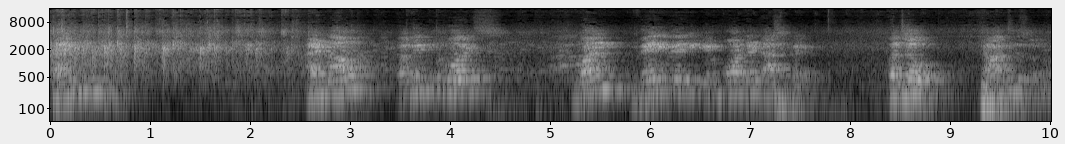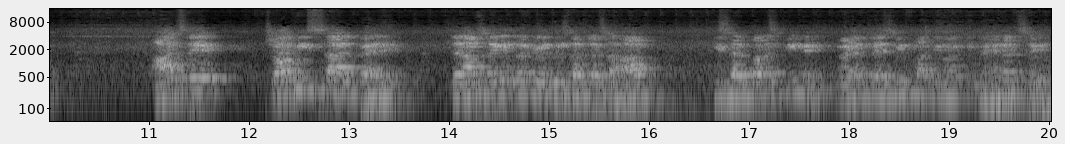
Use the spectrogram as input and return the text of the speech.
thank you and now coming towards one very very important aspect بچوں دھیان سے سنو۔ آج سے چوبیس سال پہلے جناب سید رفیع الدین صفدر صاحب کی سرپرستی میں میڈم تحسین فاطمہ کی محنت سے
